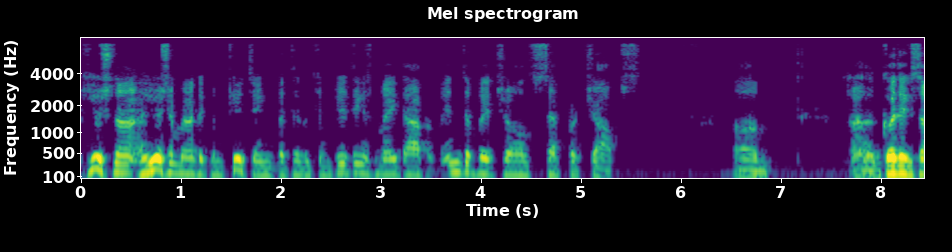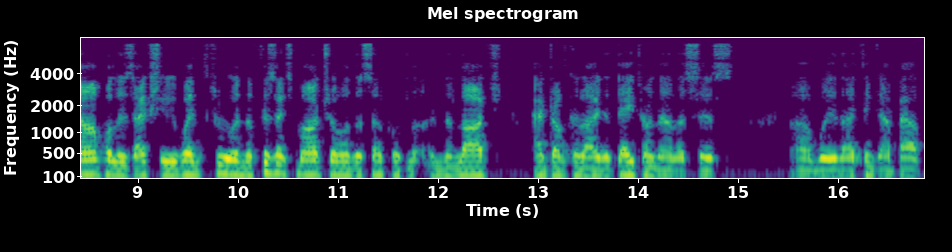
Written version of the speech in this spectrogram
huge, a huge amount of computing, but the computing is made up of individual separate jobs. Um, a good example is actually went through in the physics module, the so-called in the Large Hadron Collider data analysis uh, with, I think, about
